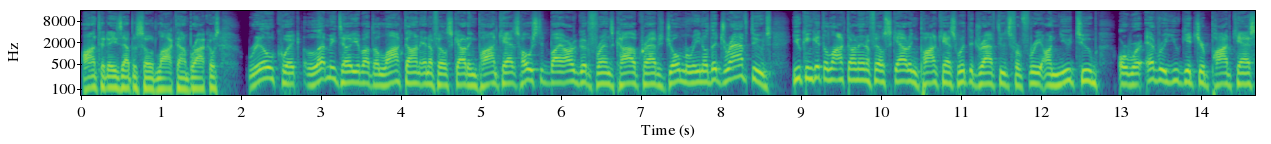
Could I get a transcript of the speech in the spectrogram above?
on today's episode, Locked On Broncos. Real quick, let me tell you about the Locked On NFL Scouting podcast hosted by our good friends Kyle Crabbs, Joe Marino, the Draft Dudes. You can get the Locked On NFL Scouting podcast with the Draft Dudes for free on YouTube or wherever you get your podcast.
